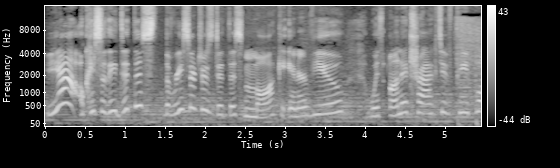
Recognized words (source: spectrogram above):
Yeah. Okay. So they did this. The researchers did this mock interview with unattractive people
